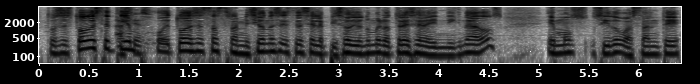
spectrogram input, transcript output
Entonces, todo este tiempo, todas estas transmisiones, este es el episodio número 13 de Indignados, hemos sido bastante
